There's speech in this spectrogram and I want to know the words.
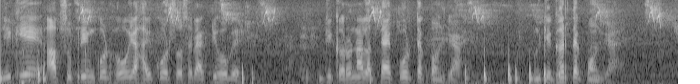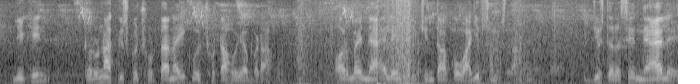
देखिए, आप सुप्रीम कोर्ट हो या हाई कोर्ट हो, सब एक्टिव हो गए। क्योंकि कोरोना लगता है कोर्ट तक पहुँच गया है। उनके घर तक पहुँच गया है। लेकिन कोरोना किसको छोड़ता नहीं, कोई छोटा हो या बड़ा हो। और मैं न्यायालय की चिंता को वाजिब समझता हूँ जिस तरह से न्यायालय,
